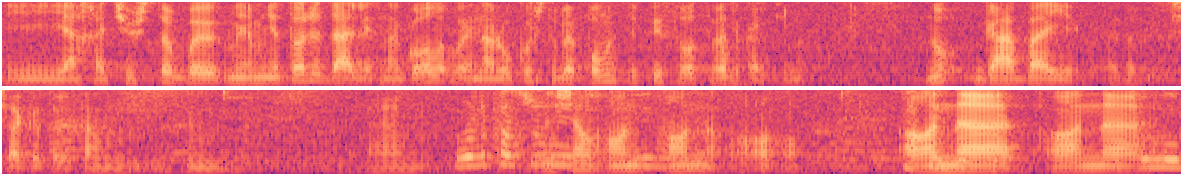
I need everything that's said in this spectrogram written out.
И я хочу, чтобы мне, мне тоже дали на голову и на руку, чтобы я полностью вписывался в эту картину. Ну, Габай, этот человек, который там этим эм. Причем он, он, он, он, э, он, э,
